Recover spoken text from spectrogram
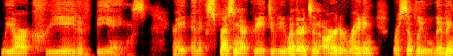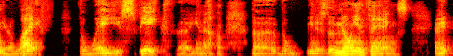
we are creative beings, right? And expressing our creativity, whether it's in art or writing or simply living your life, the way you speak, the, you know, the, the, you know, just a million things right?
